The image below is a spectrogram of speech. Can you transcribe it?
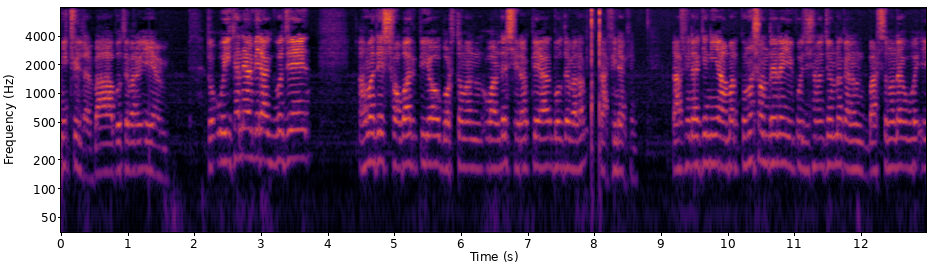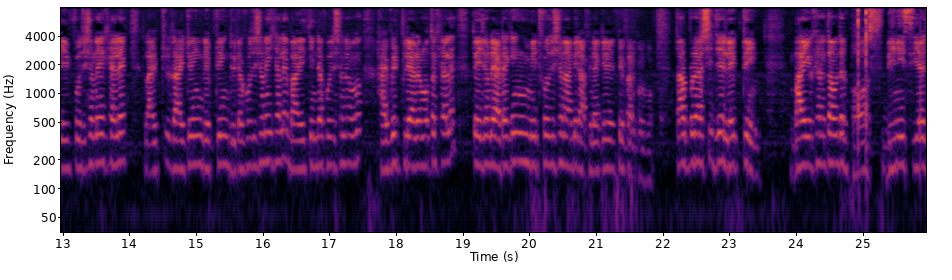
মিডফিল্ডার বা বলতে পারো এএম তো ওইখানে আমি রাখব যে আমাদের সবার প্রিয় বর্তমান ওয়ার্ল্ডের সেরা প্লেয়ার বলতে পারো রাফিনাকে। রাফিনাকে নিয়ে আমার কোনো সন্দেহ নেই এই পজিশনের জন্য, কারণ বার্সেলোনা ও এই পজিশনে খেলে রাইট উইং লেফট উইং দুইটা পজিশনেই খেলে বা এই তিনটা পজিশনে ও হাইব্রিড প্লেয়ারের মতো খেলে। তো এই জন্য অ্যাটাকিং মিড পজিশনে আমি রাফিনাকে প্রেফার করব। তারপরে আসি যে লেফট উইং ভাই, ওখানে তো আমাদের বস ভিনিসিয়াস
